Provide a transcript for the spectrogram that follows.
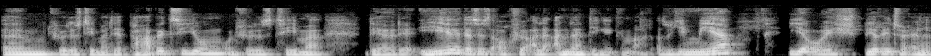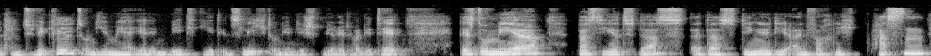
ähm, für das Thema der Paarbeziehung und für das Thema der, der Ehe, das ist auch für alle anderen Dinge gemacht. Also je mehr ihr euch spirituell entwickelt und je mehr ihr den Weg geht ins Licht und in die Spiritualität, desto mehr passiert das, äh, dass Dinge, die einfach nicht passen,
